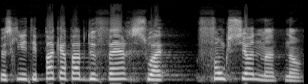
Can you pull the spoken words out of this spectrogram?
que ce qu'il n'était pas capable de faire soit fonctionne maintenant.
